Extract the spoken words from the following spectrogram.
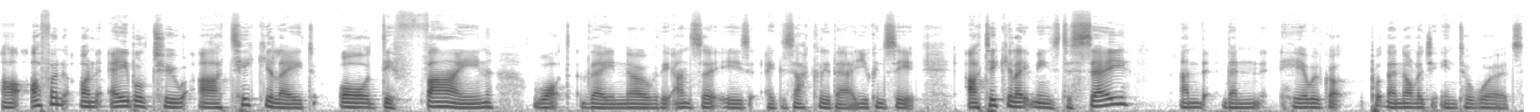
are often unable to articulate or define what they know. The answer is exactly there. You can see it. Articulate means to say, and then here we've got put their knowledge into words.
